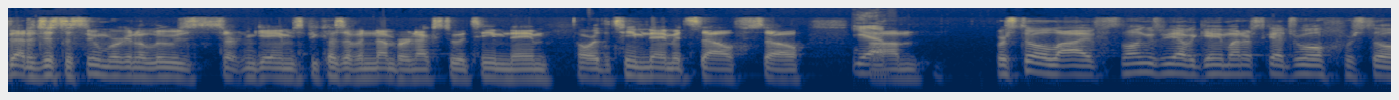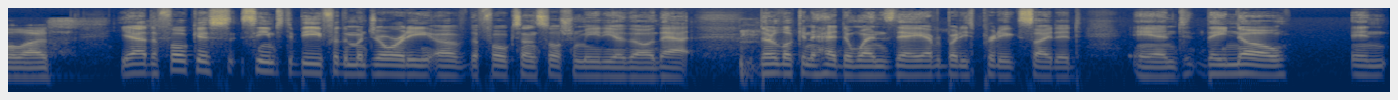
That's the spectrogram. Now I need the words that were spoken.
that just assume we're going to lose certain games because of a number next to a team name or the team name itself. So yeah, um, we're still alive. As long as we have a game on our schedule, we're still alive. Yeah, the focus seems to be for the majority of the folks on social media, though, that they're looking ahead to Wednesday. Everybody's pretty excited, and they know, and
